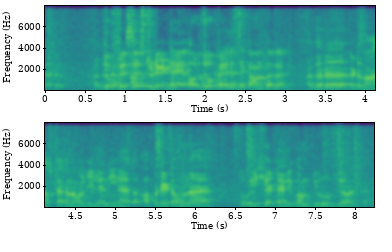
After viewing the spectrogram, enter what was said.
सर जो फ्रेशर स्टूडेंट है और जो पहले से काम कर रहा है। अगर एडवांस टेक्नोलॉजी लेनी है तो अपडेट होना है तो एशिया टेलीकॉम ज़रूर ज्वाइन करें।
